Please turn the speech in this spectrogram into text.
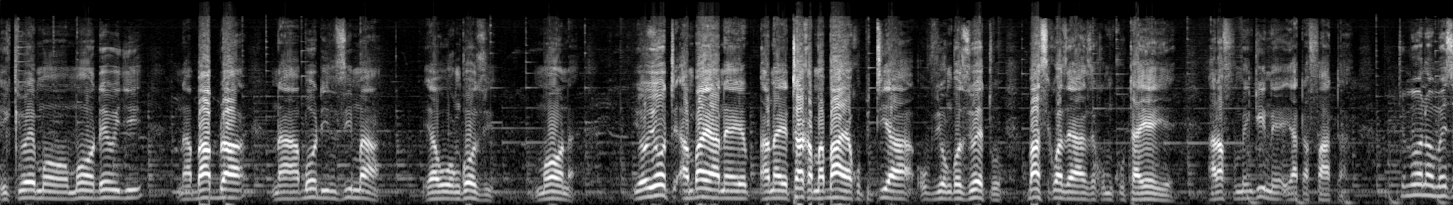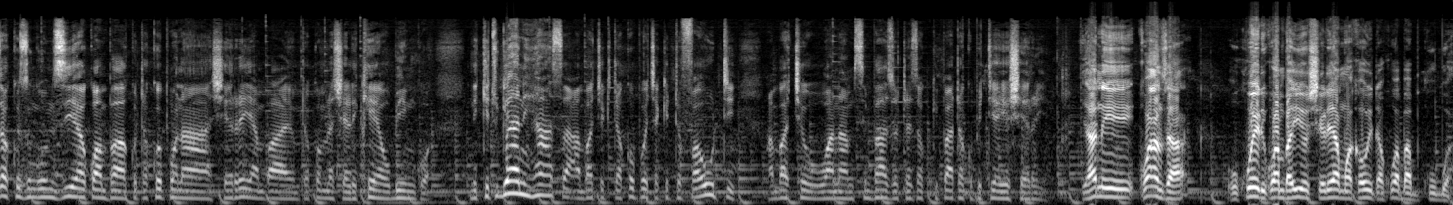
ikiwemo Mo Dewji na Babla na bodi nzima ya uongozi. Umeona, yoyote ambaye anayetaka mabaya kupitia viongozi wetu, basi kwanza yaanze kumkuta yeye, alafu mengine yatafata. Tumeona umeweza kuzungumzia kwamba kutakuwepo na sherehe ambayo mtakuwa mnasherekea ubingwa. Ni kitu gani hasa ambacho kitakuwepo cha kitofauti ambacho wana Msimbazi wataweza kukipata kupitia hiyo sherehe? Yaani kwanza ukweli kwamba hiyo sherehe ya mwaka huu itakuwa babu kubwa,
